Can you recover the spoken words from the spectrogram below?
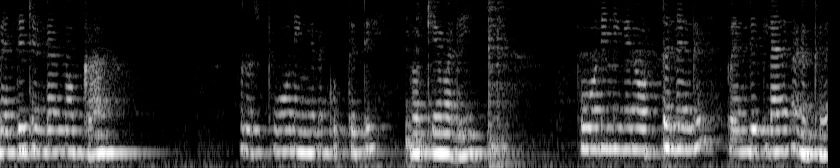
വെന്തിട്ടുണ്ടെന്ന് നോക്കാം. ഒരു സ്പൂൺ ഇങ്ങനെ കുത്തിട്ട് നോക്കിയാൽ മതി. സ്പൂണിന് ഇങ്ങനെ ഒട്ടുന്നെങ്കിൽ വെന്തിട്ടില്ലാന്ന് കണക്ക്.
